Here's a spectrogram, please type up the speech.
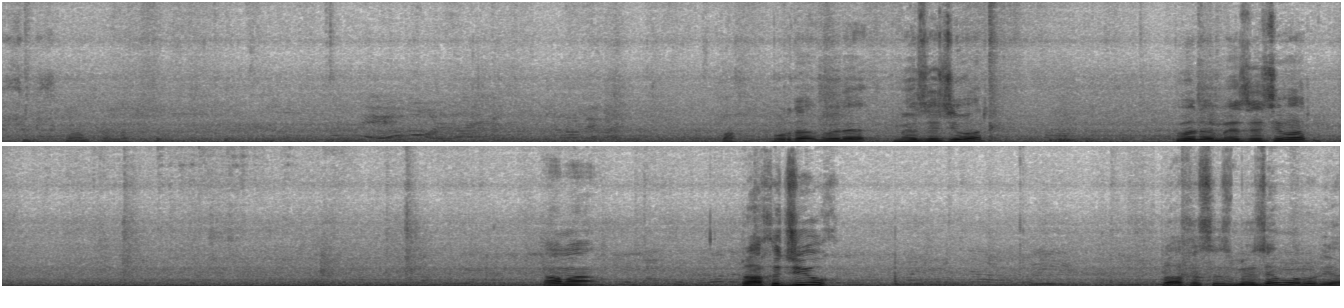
Küçük küçük mantarlar. Bak burada böyle mezeci var. Böyle mezeci var. Ama rakıcı yok. Rakısız meze mi olur ya?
